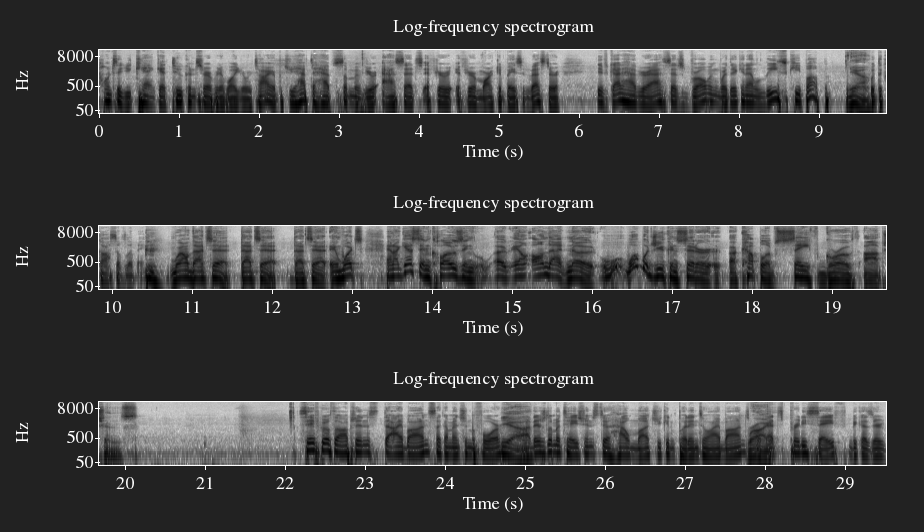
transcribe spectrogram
I won't say you can't get too conservative while you're retired, but you have to have some of your assets. If you're if you're a market based investor, you've got to have your assets growing where they can at least keep up yeah. with the cost of living. well, that's it. That's it. That's it. And what's and I guess in closing uh, on that note, what would you consider a couple of safe growth options? Safe growth options, the I bonds, like I mentioned before. Yeah. Uh, there's limitations to how much you can put into I bonds. Right. that's pretty safe because they're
